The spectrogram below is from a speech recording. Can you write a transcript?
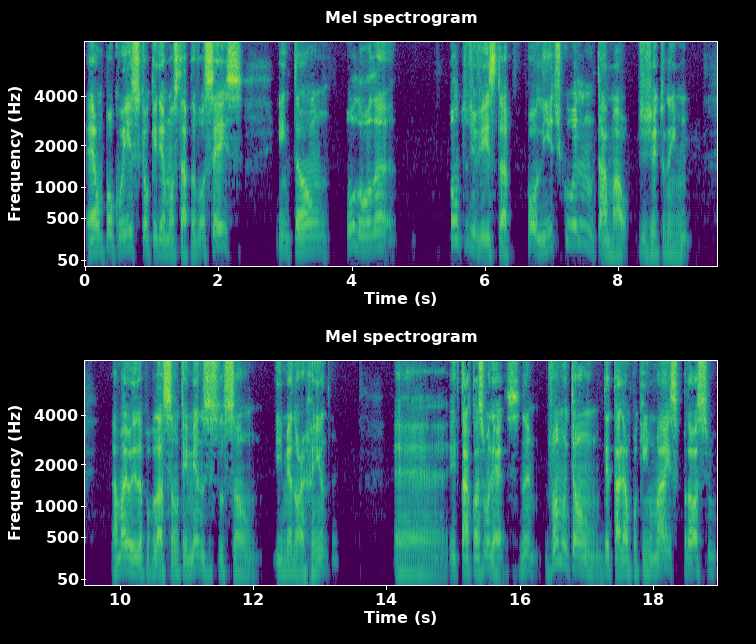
É um pouco isso que eu queria mostrar para vocês. Então, o Lula, ponto de vista político, ele não está mal de jeito nenhum. A maioria da população tem menos instrução e menor renda. É, e está com as mulheres. Né? Vamos então detalhar um pouquinho mais. Próximo.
